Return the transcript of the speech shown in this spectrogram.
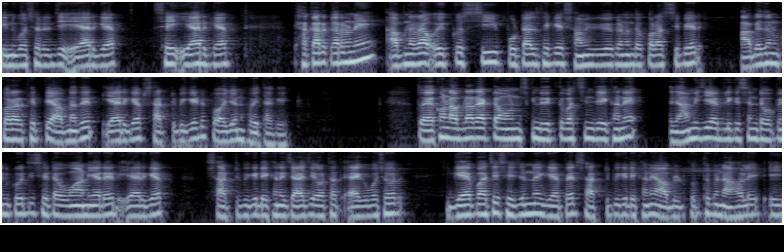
তিন বছরের যে এয়ার গ্যাপ সেই এয়ার গ্যাপ থাকার কারণে আপনারা ঐক্যশ্রী পোর্টাল থেকে স্বামী বিবেকানন্দ স্কলারশিপের আবেদন করার ক্ষেত্রে আপনাদের এয়ার গ্যাপ সার্টিফিকেট প্রয়োজন হয়ে থাকে। তো এখন আপনারা একটা অন স্ক্রিনে দেখতে পাচ্ছেন যে এখানে আমি যে অ্যাপ্লিকেশনটা ওপেন করেছি সেটা ওয়ান ইয়ারের এয়ার গ্যাপ সার্টিফিকেট এখানে চাইছে, অর্থাৎ এক বছর গ্যাপ আছে সেই জন্য গ্যাপের সার্টিফিকেট এখানে আপলোড করতে হবে, না হলে এই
